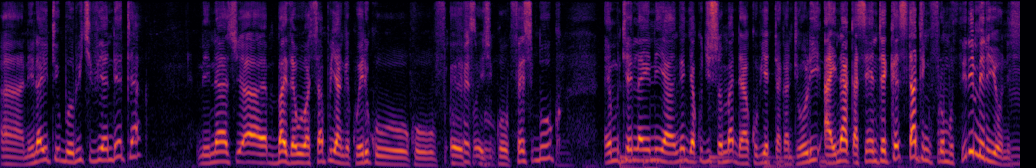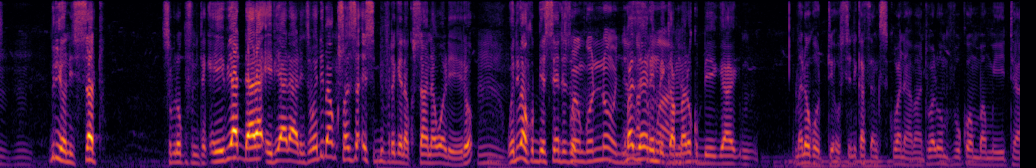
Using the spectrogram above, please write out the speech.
Uh, nina youtube rich vendetta nina uh, by the way whatsapp yange kweri ku, ku, eh, Facebook. ku facebook. Mtn line yange nja kugisoma ddala ku byettaka nti oli ayina akasente ke starting from 3 millions. Miliyoni ssatu. Sobola okufuna ettaka. Ebyaddala ebyalaali nze wendiba nkuswazisa sbf tegenda kusaanawo leero. Wendiba nkubye sente zo. Gwe ng'onnoonya, mbaza mala osindika thanks kuba n'abantu waliwo omuvubuka omu bamuyita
